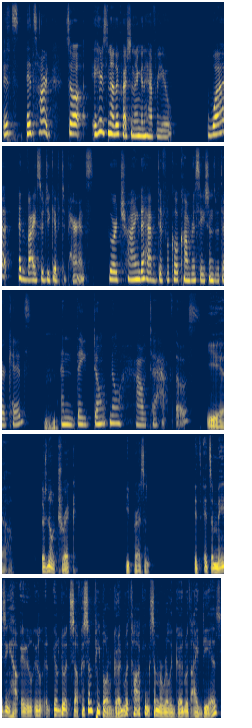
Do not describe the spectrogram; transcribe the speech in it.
It's, it's hard. So, here's another question I'm going to have for you. What advice would you give to parents who are trying to have difficult conversations with their kids mm-hmm. and they don't know how to have those? Yeah. There's no trick. Be present. It's it's amazing how it'll, it'll, it'll do itself. Because some people are good with talking, some are really good with ideas.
